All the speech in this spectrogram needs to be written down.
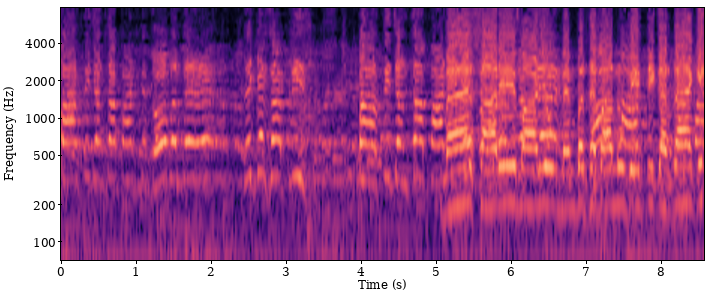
ਭਾਰਤੀ ਜਨਤਾ ਪਾਰਟੀ ਦੇ ਦੋ ਬੰਦੇ ਸਪੀਕਰ ਸਾਹਿਬ ਪਲੀਜ਼ ਭਾਰਤੀ ਜਨਤਾ ਪਾਰਟੀ ਮੈਂ ਸਾਰੇ ਮਾਣਯੋਗ ਮੈਂਬਰ ਸਾਹਿਬਾਨ ਨੂੰ ਬੇਨਤੀ ਕਰਦਾ ਹਾਂ ਕਿ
